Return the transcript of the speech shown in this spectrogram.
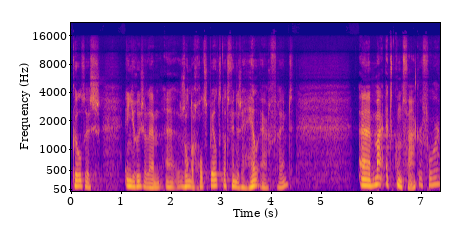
cultus in Jeruzalem uh, zonder godsbeeld, dat vinden ze heel erg vreemd. Uh, maar het komt vaker voor.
